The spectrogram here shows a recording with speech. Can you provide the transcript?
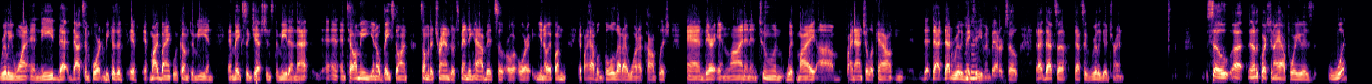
really want and need, that that's important. Because if if if my bank would come to me and and make suggestions to me, then that and, and tell me you know based on some of the trends or spending habits or, or, or you know if i'm if i have a goal that i want to accomplish and they're in line and in tune with my um, financial account and that that, that really makes mm-hmm. it even better. So that that's a that's a really good trend. So uh, another question i have for you is what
